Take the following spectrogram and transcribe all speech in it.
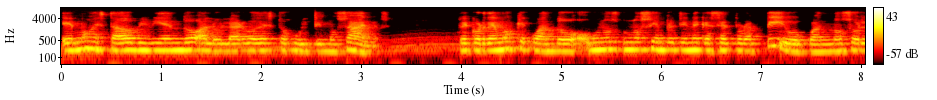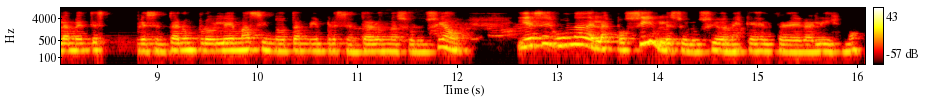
hemos estado viviendo a lo largo de estos últimos años. Recordemos que cuando uno, uno siempre tiene que ser proactivo, cuando no solamente es presentar un problema, sino también presentar una solución. Y esa es una de las posibles soluciones, que es el federalismo,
